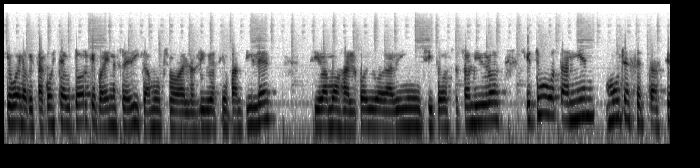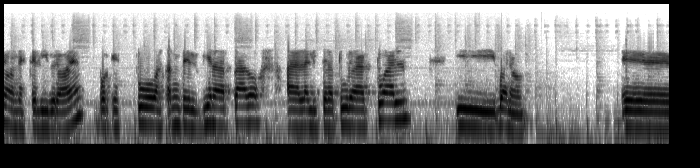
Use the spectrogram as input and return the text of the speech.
que bueno, que sacó este autor que por ahí no se dedica mucho a los libros infantiles si vamos al Código da Vinci, todos esos libros, que tuvo también mucha aceptación este libro, ¿eh? porque estuvo bastante bien adaptado a la literatura actual y bueno, eh,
